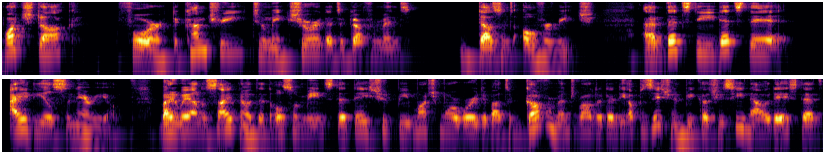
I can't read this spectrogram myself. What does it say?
watchdog for the country to make sure that the government doesn't overreach. Uh, that's the that's the ideal scenario. By the way, on a side note, that also means that they should be much more worried about the government rather than the opposition, because you see nowadays that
